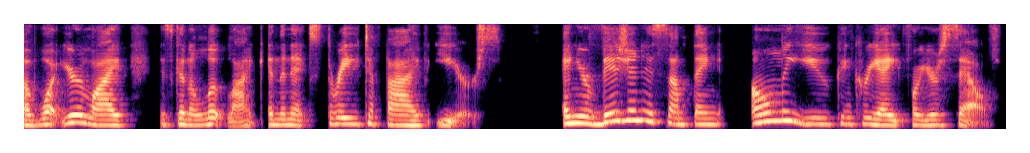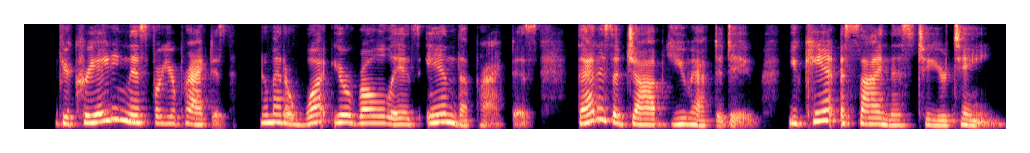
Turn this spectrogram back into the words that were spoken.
of what your life is going to look like in the next three to five years. And your vision is something only you can create for yourself. If you're creating this for your practice, no matter what your role is in the practice, that is a job you have to do. You can't assign this to your team.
